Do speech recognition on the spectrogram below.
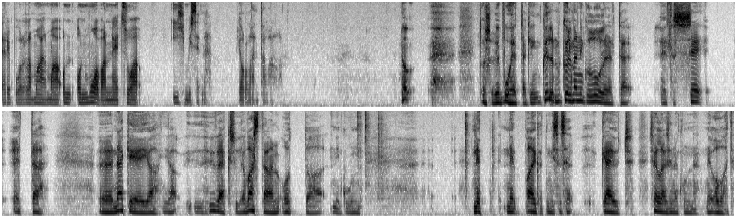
eri puolilla maailmaa on, on muovanneet sua ihmisenä jollain tavalla? Tuossa oli jo puhettakin. Kyllä, kyllä mä niin kuin luulen, että, että se, että näkee ja, ja hyväksyy ja vastaanottaa niin kuin ne, ne paikat, missä sä käyt sellaisena kuin ne ovat.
